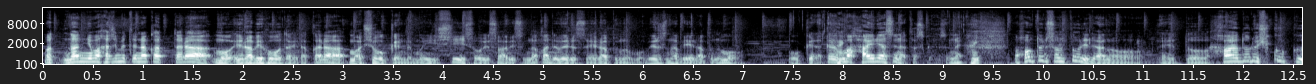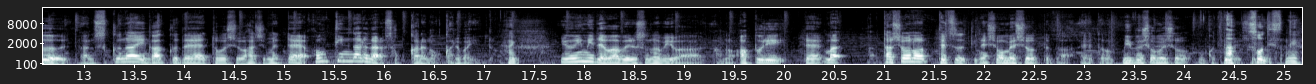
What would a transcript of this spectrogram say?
まあ、何にも始めてなかったらもう選び放題だから、まあ、証券でもいいしそういうサービスの中でウェルス選ぶのもウェルスナビ選ぶのも OK だけど、はい。まあ、入りやすいのは確かですよね。はい。本当にその通りであの、えー、とハードル低くあの少ない額で投資を始めて本気になるならそこから乗っかればいいと。はいいう意味ではウェルスナビはあのアプリで、まあ、多少の手続きね証明書というか、えー、と身分証明書を送ってあそうですね。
